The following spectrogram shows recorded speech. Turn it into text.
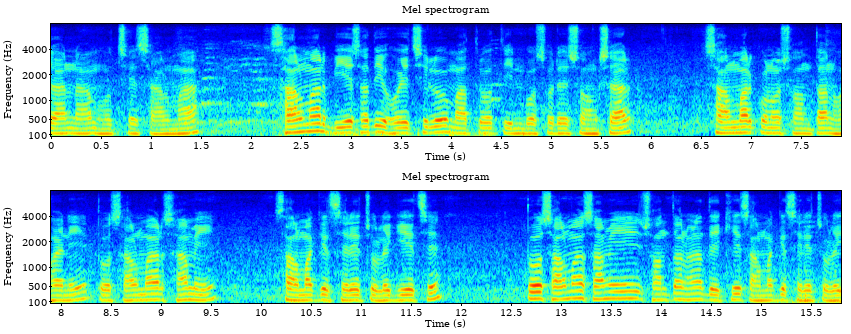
যার নাম হচ্ছে সালমা। সালমার বিয়ে শাদী হয়েছিল মাত্র তিন বছরের সংসার। সালমার কোনো সন্তান হয়নি। তো সালমার স্বামী সালমাকে ছেড়ে চলে গিয়েছে। তো সালমার স্বামী সন্তান হয় দেখে সালমাকে ছেড়ে চলে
